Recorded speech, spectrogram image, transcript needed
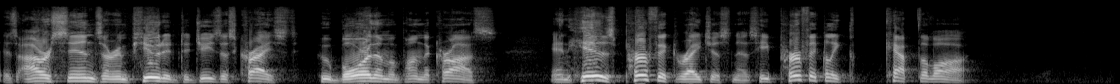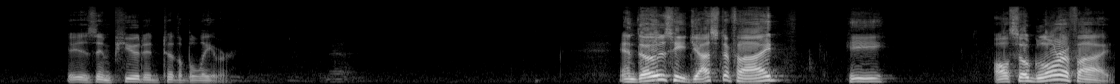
As our sins are imputed to Jesus Christ, who bore them upon the cross, and his perfect righteousness, he perfectly kept the law, is imputed to the believer. And those he justified, he also glorified.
